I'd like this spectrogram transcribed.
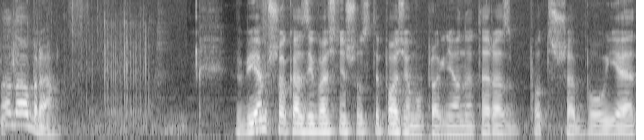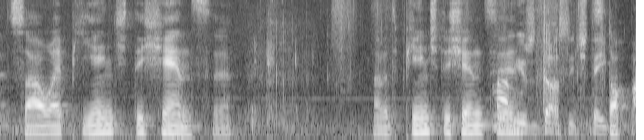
No dobra. Wbiłem przy okazji właśnie szósty poziom upragniony. Teraz potrzebuję całe 5000. Nawet 5000. mam już dosyć tej... Stop.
